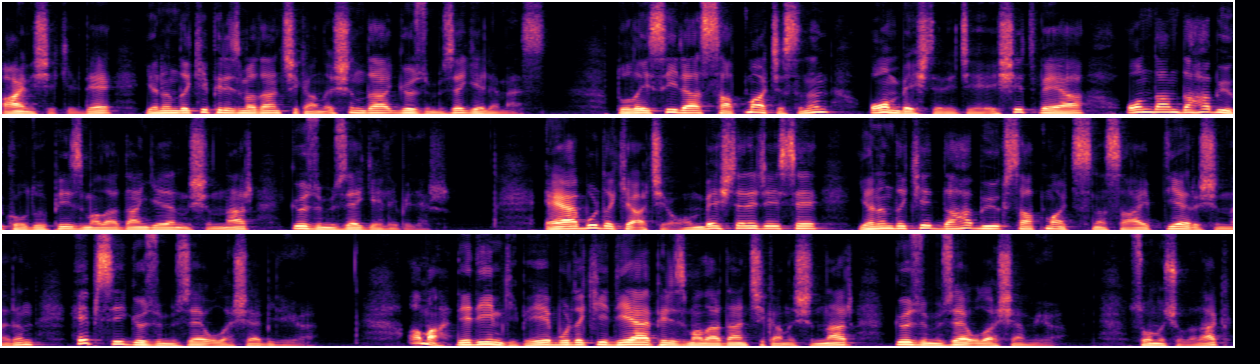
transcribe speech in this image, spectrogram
Aynı şekilde yanındaki prizmadan çıkan ışın da gözümüze gelemez. Dolayısıyla sapma açısının 15 dereceye eşit veya ondan daha büyük olduğu prizmalardan gelen ışınlar gözümüze gelebilir. Eğer buradaki açı 15 derece ise yanındaki daha büyük sapma açısına sahip diğer ışınların hepsi gözümüze ulaşabiliyor. Ama dediğim gibi buradaki diğer prizmalardan çıkan ışınlar gözümüze ulaşamıyor. Sonuç olarak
